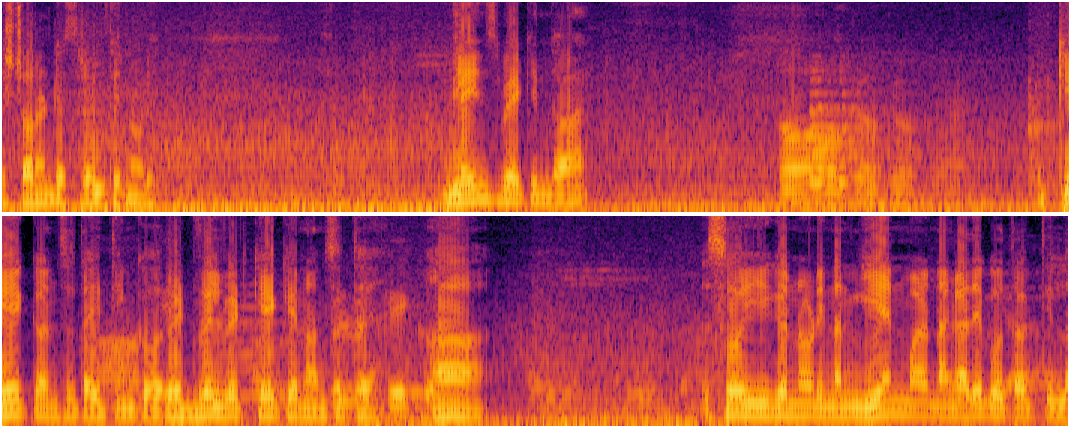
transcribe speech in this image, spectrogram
ರೆಸ್ಟೋರೆಂಟ್ ಹೆಸರು ಹೇಳ್ತೀನಿ ನೋಡಿ. ಗ್ಲೈನ್ಸ್ ಬೇಕಿಂದ? ಕೇಕ್ ಅನ್ಸುತ್ತೆ I think red velvet cake. ಏನೋ ಅನ್ಸುತ್ತೆ. ಹಾಂ. ಸೊ ಈಗ ನೋಡಿ ನನ್ಗೆ ಏನು ಮಾಡಿ ನಂಗೆ ಅದೇ ಗೊತ್ತಾಗ್ತಿಲ್ಲ.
